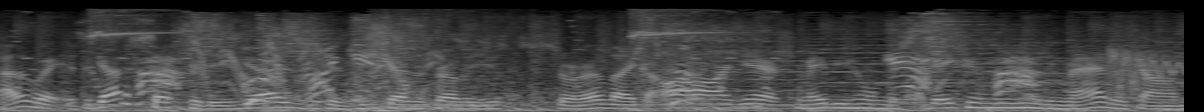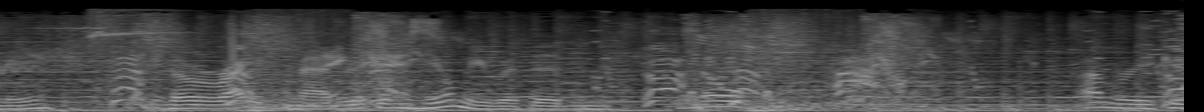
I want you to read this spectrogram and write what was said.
Either way, it's gotta suck for these guys because these guys are probably used to Sora. Like, oh yes, maybe he'll mistakenly use magic on me. The right magic and heal me with it. Nope. I'm Riku.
